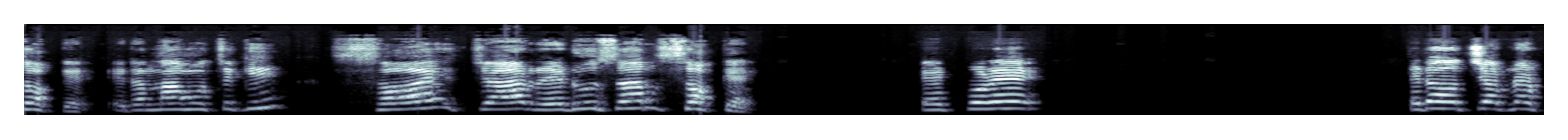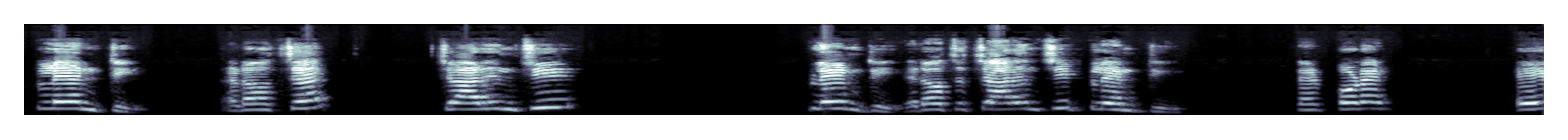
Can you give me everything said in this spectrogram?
সকেট এটার নাম হচ্ছে কি? ছয়, চার রেডুসার সকেট এরপরে এটা হচ্ছে আপনার প্লেনটি এটা হচ্ছে চার ইঞ্চি প্লেনটি এটা হচ্ছে চার ইঞ্চি প্লেনটি এরপরে এই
